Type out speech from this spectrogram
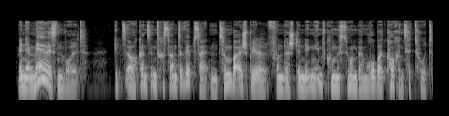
Wenn ihr mehr wissen wollt, gibt es auch ganz interessante Webseiten, zum Beispiel von der Ständigen Impfkommission beim Robert Koch Institut,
